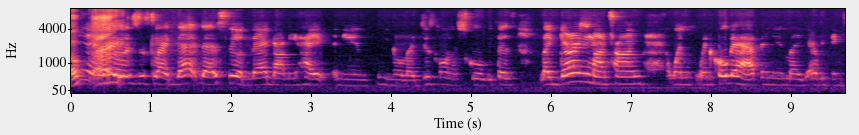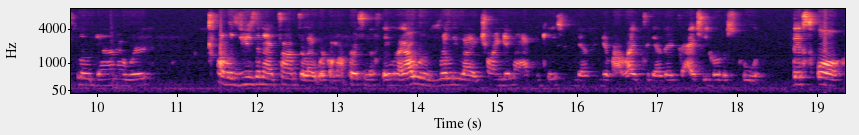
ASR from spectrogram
Yeah, Okay. so it's just like that. That still that got me hyped, and then you know, like just going to school because like during my time when when COVID happened and like everything slowed down at work, I was using that time to like work on my personal statement. Like I was really like trying to get my application together, get my life together to actually go to school this fall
